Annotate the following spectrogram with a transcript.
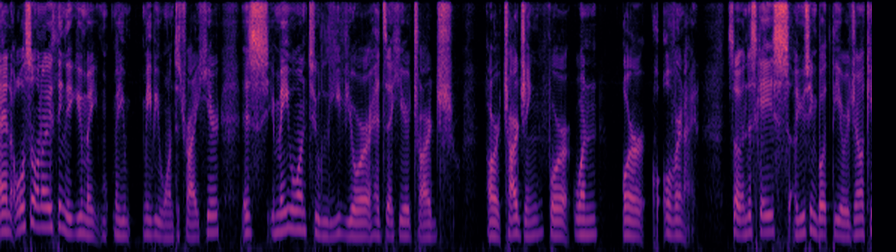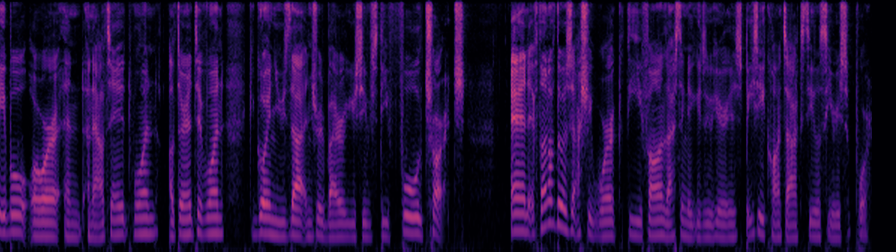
And also another thing that you may, may maybe want to try here is you may want to leave your headset here charge or charging for one or overnight. So in this case, uh, using both the original cable or an, an alternate one, alternative one, you can go and use that, ensure the battery receives the full charge. And if none of those actually work, the final last thing that you can do here is basically contact SteelSeries support.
